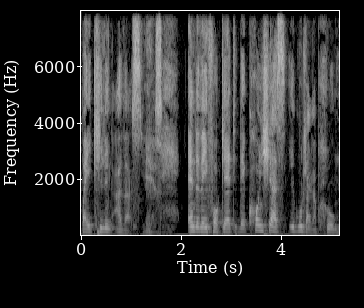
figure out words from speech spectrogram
by killing others. Yes. And they forget the conscious ikudla kabuhlungu.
